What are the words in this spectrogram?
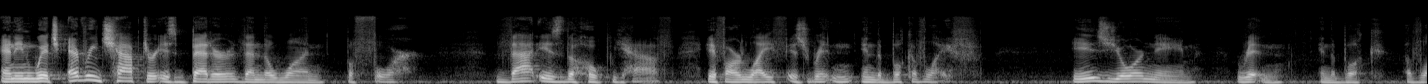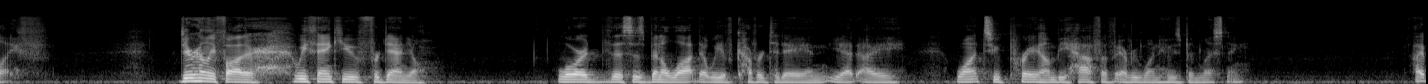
and in which every chapter is better than the one before. That is the hope we have if our life is written in the book of life. Is your name written in the book of life? Dear Heavenly Father, we thank you for Daniel. Lord, this has been a lot that we have covered today, and yet I want to pray on behalf of everyone who's been listening. I,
